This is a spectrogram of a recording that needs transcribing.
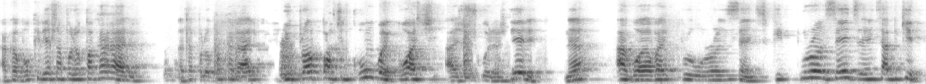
acabou que ele atrapalhou pra caralho. Atrapalhou pra caralho. E o próprio partido, com o boicote às escolhas dele, né? Agora vai pro Ron DeSantis. Que pro Ron DeSantis, a gente sabe que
